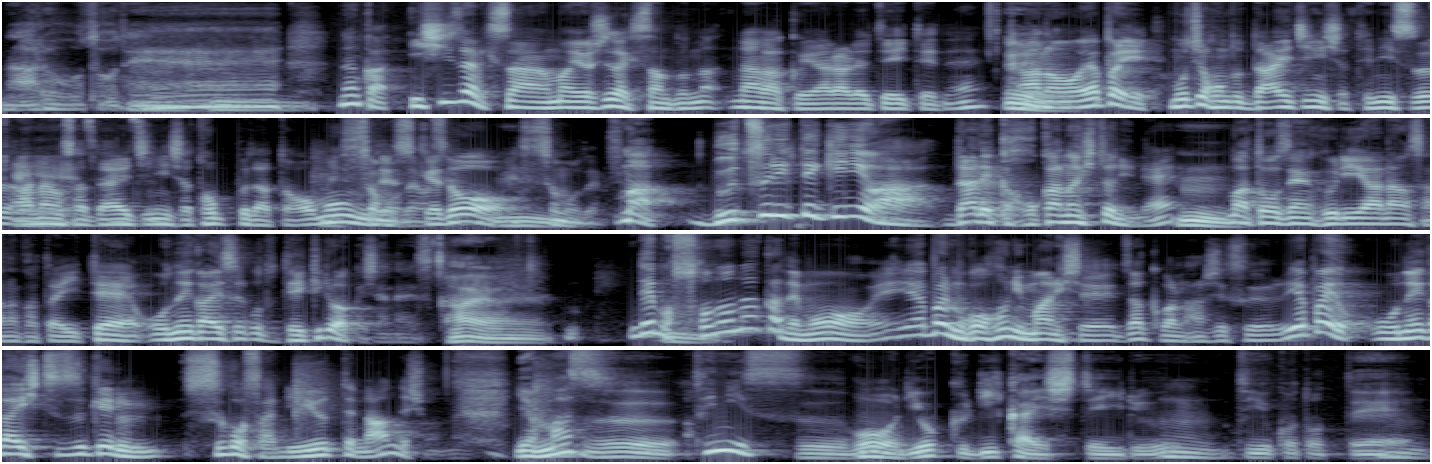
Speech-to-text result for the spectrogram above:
なるほどね。なんか石崎さん、まあ、吉崎さんとな長くやられていてね、ええ。あのやっぱりもちろん本当第一人者、テニスアナウンサー第一人者トップだとは思うんですけど、めっそうもございまあ、物理的には誰か他の人にね、うん。まあ当然フリーアナウンサーの方いて、お願いすることできるわけじゃないですか。はいはい。でもその中でも、やっぱりご本人前にしてザックバラの話ですけど、やっぱりお願いし続ける凄さ、理由って何でしょうね？いや、まず、テニスをよく理解しているうん。っていうことって、うん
